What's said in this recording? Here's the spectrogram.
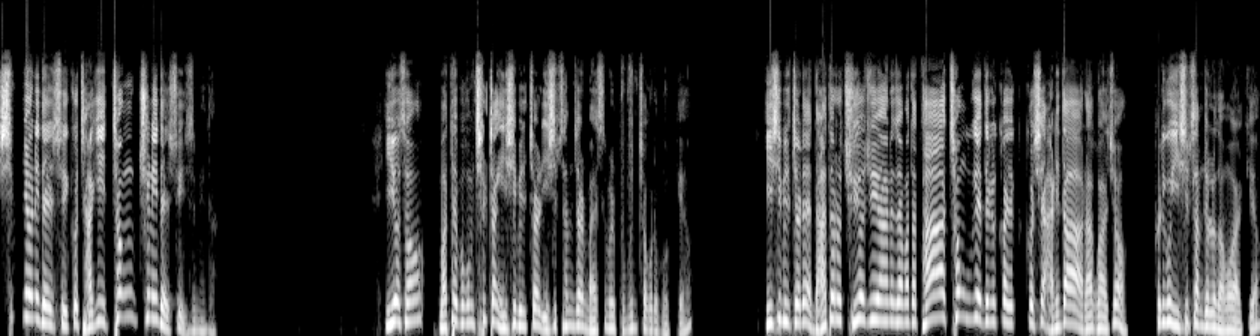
10년이 될 수 있고 자기 청춘이 될 수 있습니다. 이어서 마태복음 7장 21절 23절 말씀을 부분적으로 볼게요. 21절에 나더러 주여 주여 하는 자마다 다 천국에 들을 것이 아니다라고 하죠. 그리고 23절로 넘어갈게요.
